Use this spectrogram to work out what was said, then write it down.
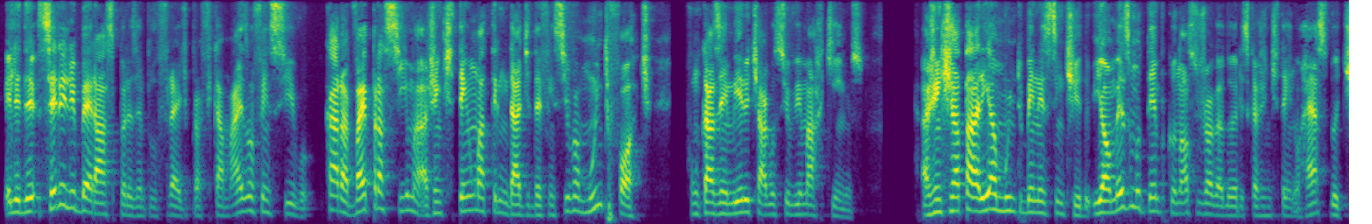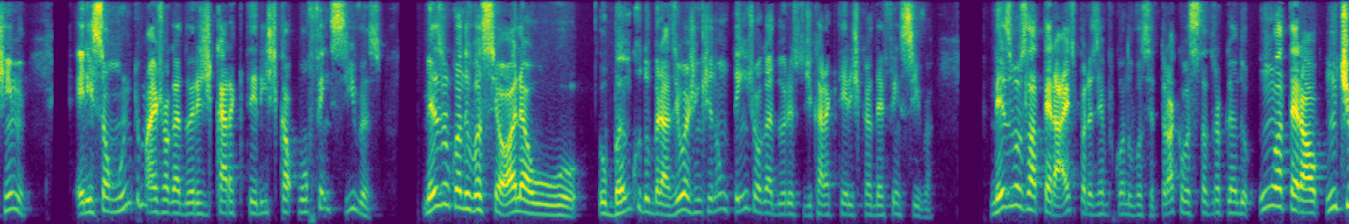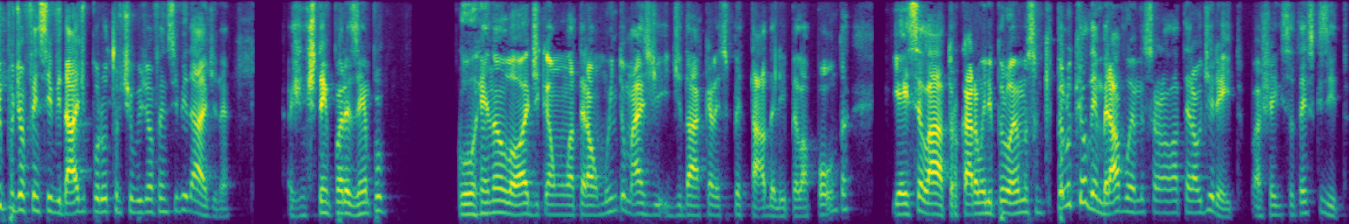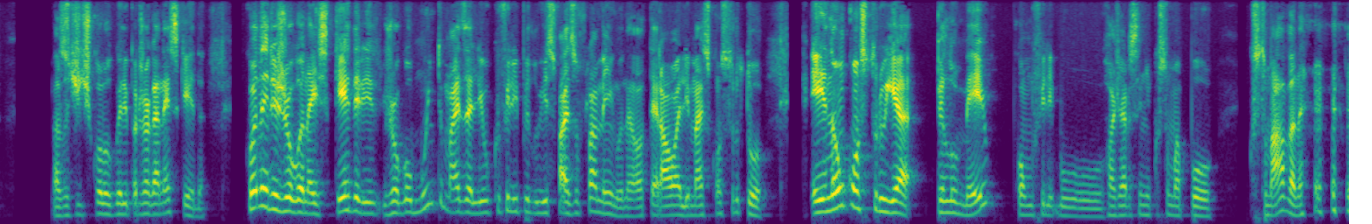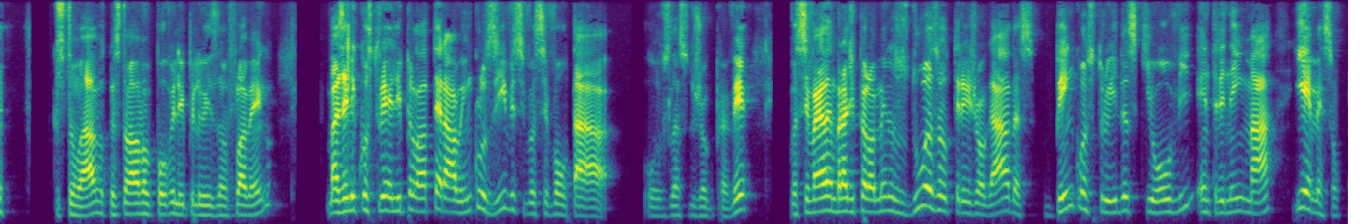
Ele se ele liberasse, por exemplo, o Fred pra ficar mais ofensivo, cara, vai pra cima. A gente tem uma trindade defensiva muito forte, com Casemiro, Thiago Silva e Marquinhos. A gente já estaria muito bem nesse sentido. E ao mesmo tempo que os nossos jogadores que a gente tem no resto do time, eles são muito mais jogadores de características ofensivas. Mesmo quando você olha o, o banco do Brasil, a gente não tem jogadores de característica defensiva. Mesmo os laterais, por exemplo, quando você troca, você está trocando um lateral, um tipo de ofensividade por outro tipo de ofensividade, né? A gente tem, por exemplo, o Renan Lodge, que é um lateral muito mais de, de dar aquela espetada ali pela ponta. E aí, sei lá, trocaram ele pelo Emerson, que pelo que eu lembrava, o Emerson era lateral direito. Achei isso até esquisito. Mas o Tite colocou ele para jogar na esquerda. Quando ele jogou na esquerda, ele jogou muito mais ali o que o Felipe Luiz faz no Flamengo, né? Lateral ali mais construtor. Ele não construía pelo meio, como o, Felipe, o Rogério Ceni costuma pôr, costumava, né? costumava, costumava pôr o Felipe Luiz no Flamengo. Mas ele construía ali pela lateral. Inclusive, se você voltar os lances do jogo para ver, você vai lembrar de pelo menos duas ou três jogadas bem construídas que houve entre Neymar e Emerson.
